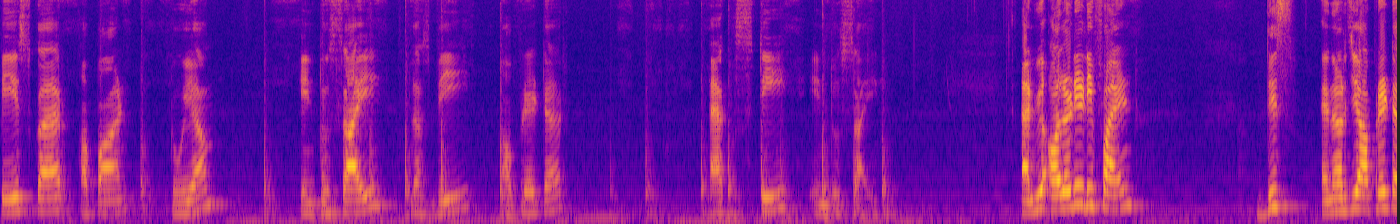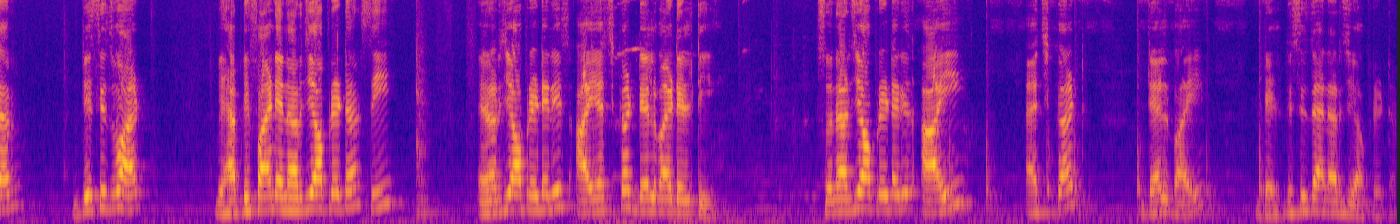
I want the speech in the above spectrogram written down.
p square upon 2m into psi plus b operator xt into psi. And we already defined this energy operator. This is what we have defined energy operator. See, energy operator is I h cut del by del t. So energy operator is I h cut del by del. This is the energy operator.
